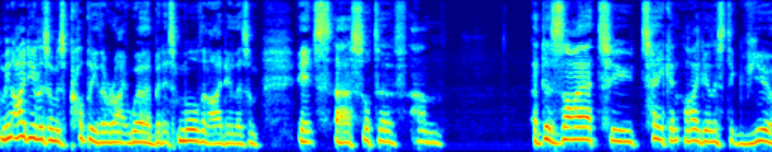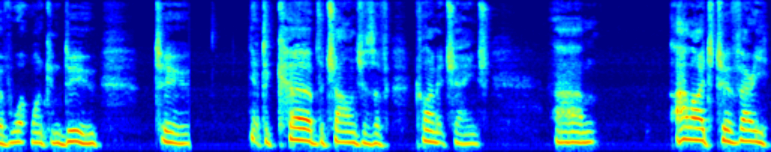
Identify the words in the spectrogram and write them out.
I mean, idealism is probably the right word, but it's more than idealism. It's a sort of um, a desire to take an idealistic view of what one can do to you know, to curb the challenges of climate change, um, allied to a very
